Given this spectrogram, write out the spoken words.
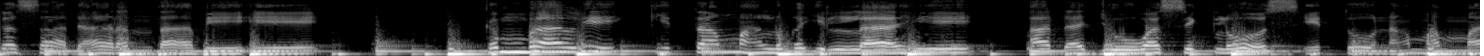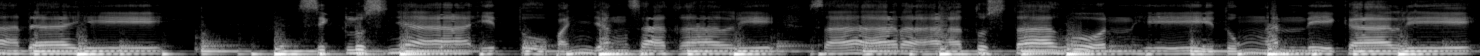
kesadaran tabi'i Kembali kita makhluk ilahi. Ada jua siklus itu nang memadai Siklusnya itu panjang sekali Seratus tahun hitungan dikali.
